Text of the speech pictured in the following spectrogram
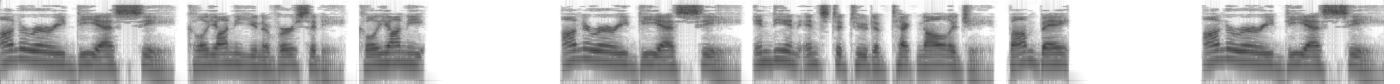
Honorary DSc, Kalyani University, Kalyani Honorary DSc, Indian Institute of Technology, Bombay Honorary DSc,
